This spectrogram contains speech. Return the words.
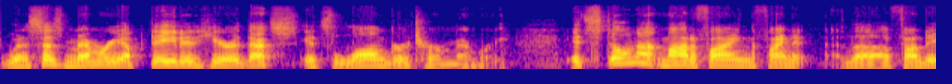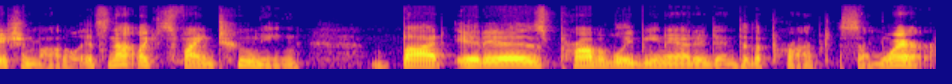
when it says memory updated here, that's its longer term memory. It's still not modifying the, the foundation model. It's not like it's fine tuning, but it is probably being added into the prompt somewhere.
